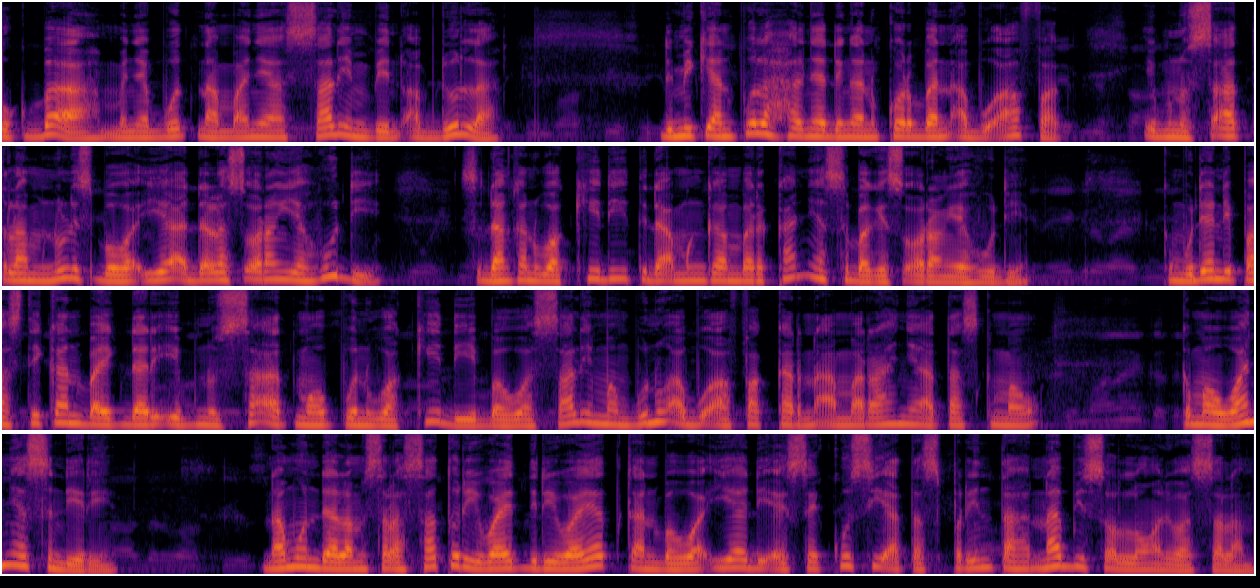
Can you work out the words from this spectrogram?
Uqbah menyebut namanya Salim bin Abdullah. Demikian pula halnya dengan korban Abu Afak. Ibnu Sa'ad telah menulis bahwa ia adalah seorang Yahudi, sedangkan Wakidi tidak menggambarkannya sebagai seorang Yahudi. Kemudian dipastikan baik dari Ibnu Sa'ad maupun Wakidi bahwa Salim membunuh Abu Afak karena amarahnya atas kemau kemauannya sendiri. Namun dalam salah satu riwayat diriwayatkan bahwa ia dieksekusi atas perintah Nabi Shallallahu Alaihi Wasallam.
